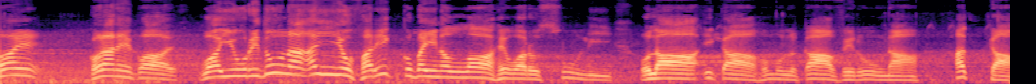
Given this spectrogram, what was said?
কয় কোরআনে কয় ওয়াইউরিদুনা হাক্কা।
